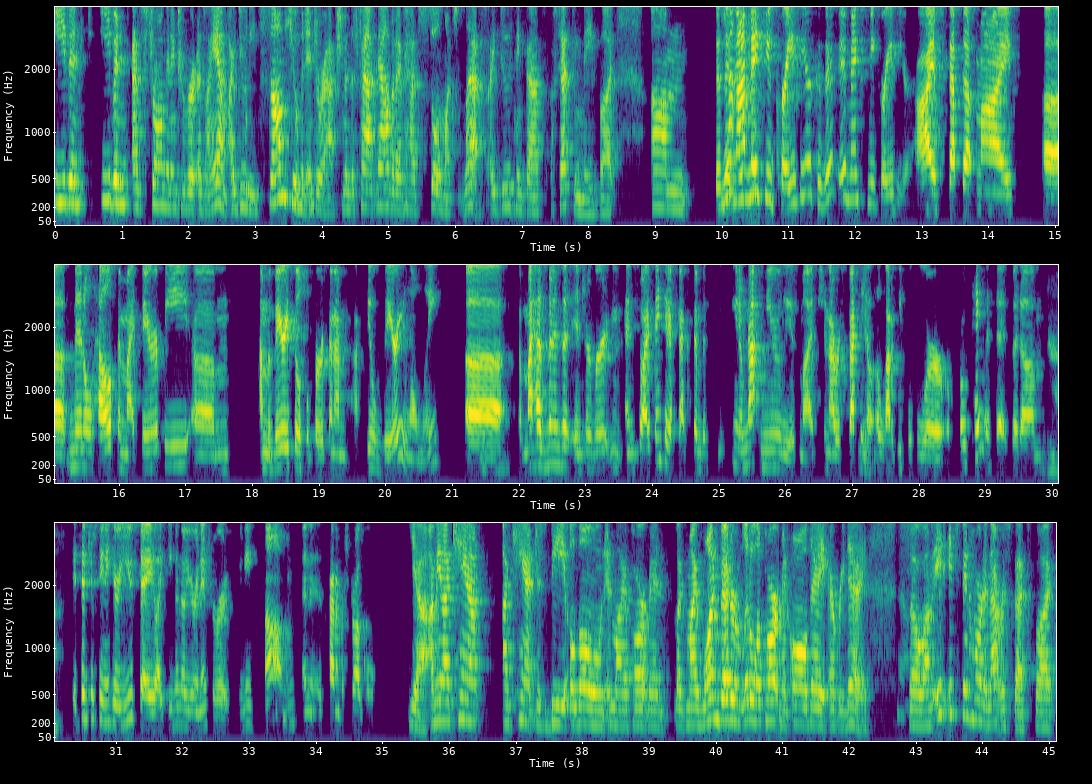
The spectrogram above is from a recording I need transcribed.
even even as strong an introvert as I am, I do need some human interaction. And the fact now that I've had so much less, I do think that's affecting me. But um, does yeah, it not make you crazier? Because it, it makes me crazier. I've stepped up my uh, mental health and my therapy. Um, I'm a very social person. I'm, I feel very lonely. Uh, my husband is an introvert, and, and, so I think it affects him, but you know, not nearly as much. And I respect yeah. a, a, lot of people who are okay with it. But um, yeah. it's interesting to hear you say, like, even though you're an introvert, you need some, and it's kind of a struggle. Yeah, I mean, I can't I can't just be alone in my apartment, like my one bedroom little apartment all day, every day. So um, it, has been hard in that respect, but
